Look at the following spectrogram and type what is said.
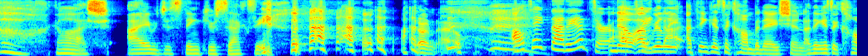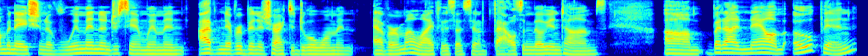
Oh gosh, I just think you're sexy. I don't know. I'll take that answer. No, I really that. I think it's a combination. I think it's a combination of women understand women. I've never been attracted to a woman ever in my life, as I've said a thousand million times. Um, but I now I'm open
